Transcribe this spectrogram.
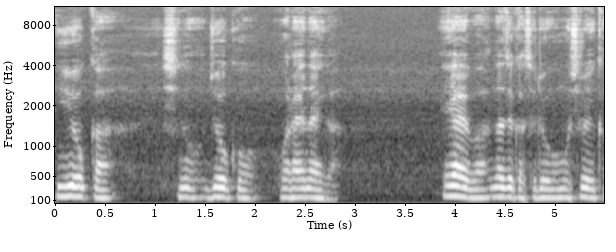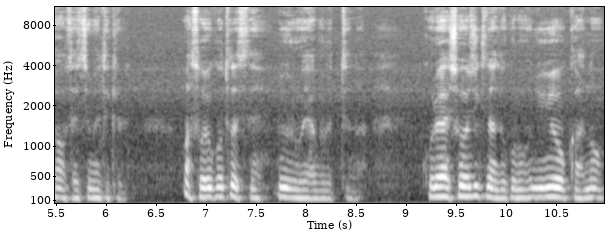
ニューヨーカー氏のジョークを笑えないが AI はなぜかそれを面白いかを説明できる。まあそういうことですね。ルールを破るっていうのは。これは正直なところニューヨーカーの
